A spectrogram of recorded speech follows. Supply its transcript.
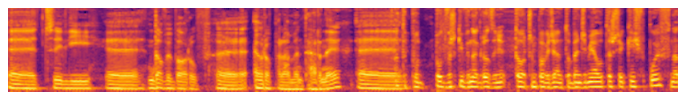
e, czyli e, do wyborów e, europarlamentarnych. A te po- podwyżki wynagrodzeń, to o czym powiedziałem, to będzie miało też jakiś wpływ na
